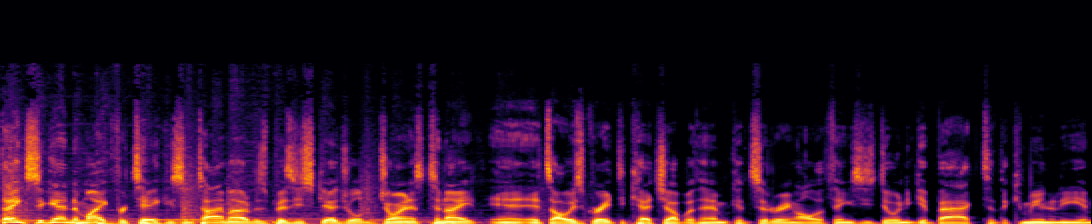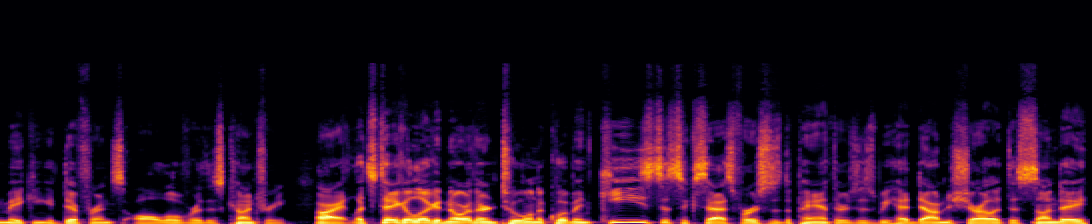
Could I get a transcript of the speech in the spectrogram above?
Thanks again to Mike for taking some time out of his busy schedule to join us tonight. And it's always great to catch up with him, considering all the things he's doing to give back to the community and making a difference all over this country. All right, let's take a look at Northern Tool and Equipment keys to success versus the Panthers as we head down to Charlotte this Sunday.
